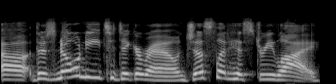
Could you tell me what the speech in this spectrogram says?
Uh, there's no need to dig around. Just let history lie.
